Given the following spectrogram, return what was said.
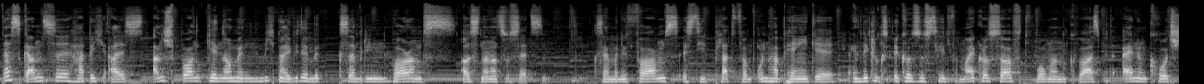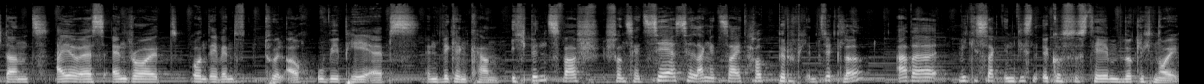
Das Ganze habe ich als Ansporn genommen, mich mal wieder mit Xamarin Forums auseinanderzusetzen. Xamarin Forms ist die plattformunabhängige Entwicklungsökosystem von Microsoft, wo man quasi mit einem Codestand iOS, Android und eventuell auch UWP-Apps entwickeln kann. Ich bin zwar schon seit sehr, sehr langer Zeit hauptberuflich Entwickler, aber wie gesagt in diesem Ökosystem wirklich neu.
